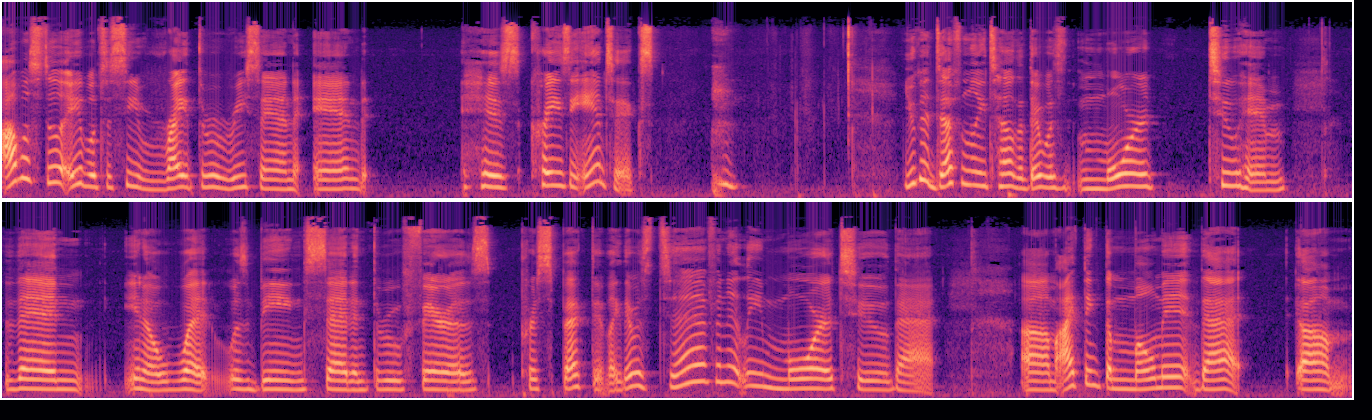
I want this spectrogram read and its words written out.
I was still able to see right through Rhysand and his crazy antics. you could definitely tell that there was more to him than you know what was being said and through Feyre's perspective. Like there was definitely more to that. Um, I think the moment that um,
